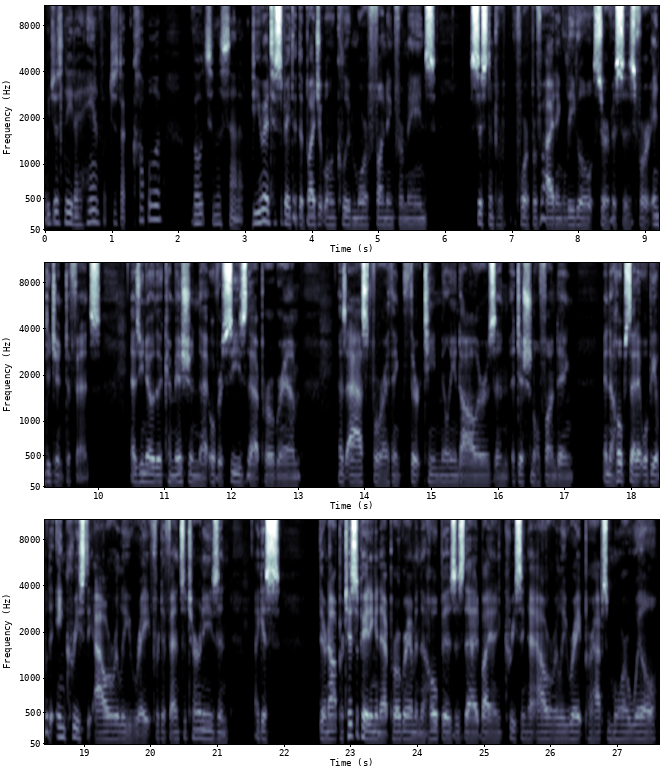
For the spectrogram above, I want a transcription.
We just need a handful, just a couple of votes in the Senate. Do you anticipate that the budget will include more funding for Maine's system for, providing legal services for indigent defense. As you know, the commission that oversees that program has asked for, I think, $13 million in additional funding in the hopes that it will be able to increase the hourly rate for defense attorneys. And I guess they're not participating in that program, and the hope is, is that by increasing the hourly rate, perhaps more will.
